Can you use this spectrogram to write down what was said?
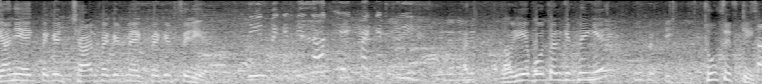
यानी एक पैकेट चार पैकेट में एक पैकेट फ्री है? तीन पैकेट के साथ एक पैकेट फ्री है। और ये बोतल कितने की है? टू फिफ्टी टू फिफ्टी सौ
